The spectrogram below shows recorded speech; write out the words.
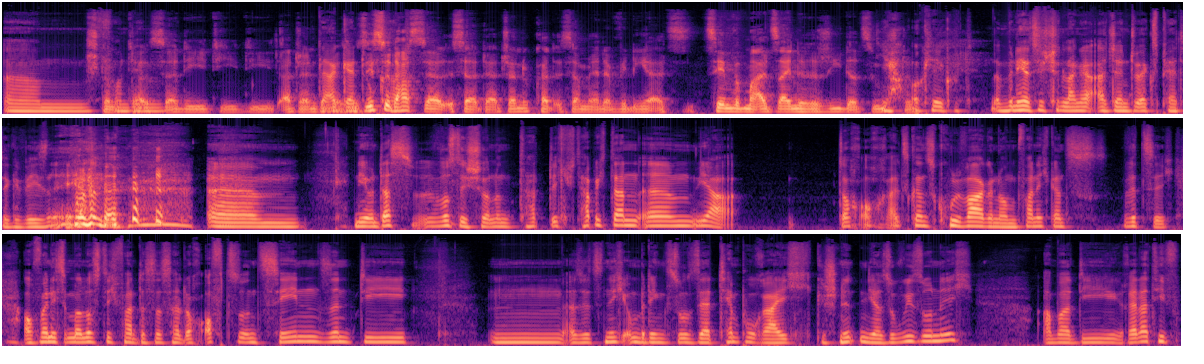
Ähm, Stimmt, da ist ja die, die, die Argento. Der Argento Siehst du, das ja, ist ja, der Argento Cut ist ja mehr oder weniger als, zählen wir mal als seine Regie dazu. Ja, stimmt. okay, gut. Dann bin ich natürlich schon lange Argento-Experte gewesen. Ja. ähm, nee, und das wusste ich schon und habe ich, hab ich dann, ähm, ja, doch auch als ganz cool wahrgenommen. Fand ich ganz witzig. Auch wenn ich es immer lustig fand, dass das halt auch oft so in Szenen sind, die, mh, mm, also jetzt nicht unbedingt so sehr temporeich geschnitten, ja sowieso nicht, aber die relativ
